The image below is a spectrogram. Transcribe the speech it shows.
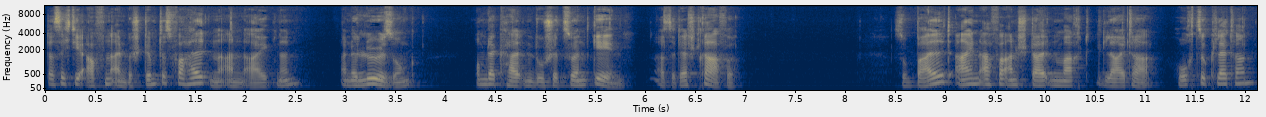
dass sich die Affen ein bestimmtes Verhalten aneignen, eine Lösung, um der kalten Dusche zu entgehen, also der Strafe. Sobald ein Affe Anstalten macht, die Leiter hochzuklettern,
